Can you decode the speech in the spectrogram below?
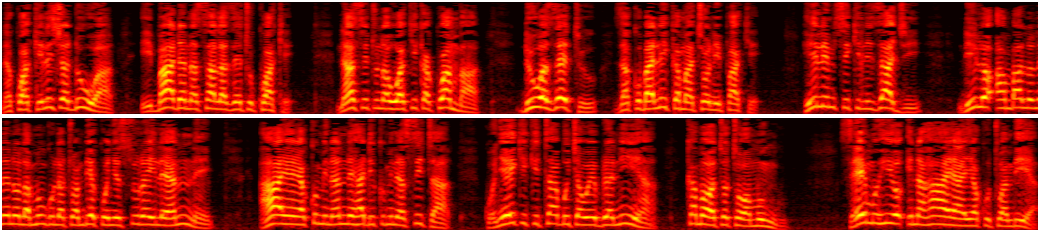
na kuwakilisha dua ibada na sala zetu kwake. Nasi tuna uhakika kwamba dua zetu za kubalika machoni pake. Hili msikilizaji ndilo ambalo neno la mungu latuambia kwenye sura ile ya 4 aya ya 14 hadi 16 kwenye hiki kitabu cha webrania kama watoto wa mungu. Sehemu hiyo ina haya ya kutwambia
